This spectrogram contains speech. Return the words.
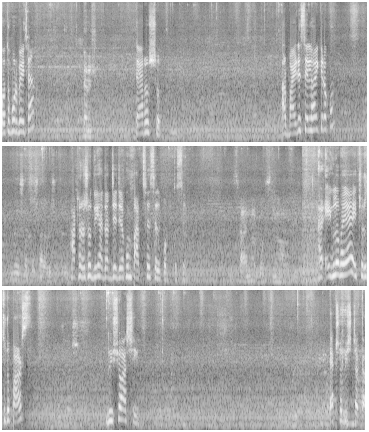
কত পড়বে এটা? তেরোশো। আর বাইরে সেল হয় কীরকম? আঠারোশো দুই হাজার যে যেরকম পাচ্ছে সেল করতেছে। আর এগুলো ভাইয়া এই ছোট ছোট পার্স দুইশো আশি। একশো বিশ টাকা।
